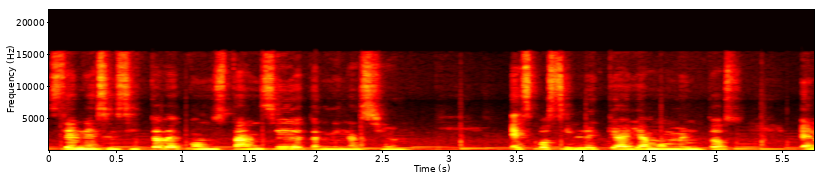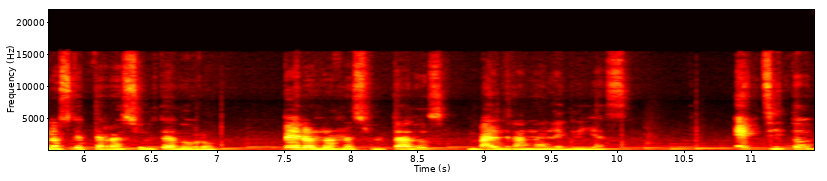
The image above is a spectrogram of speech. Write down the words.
se necesita de constancia y determinación. Es posible que haya momentos en los que te resulte duro, pero los resultados valdrán alegrías éxito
